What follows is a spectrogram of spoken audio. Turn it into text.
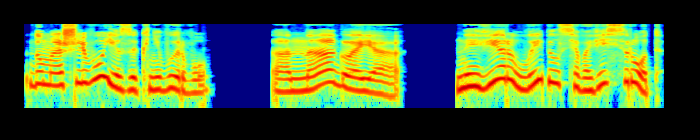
Думаешь, льву язык не вырву? А наглая! Нейвер улыбился во весь рот.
